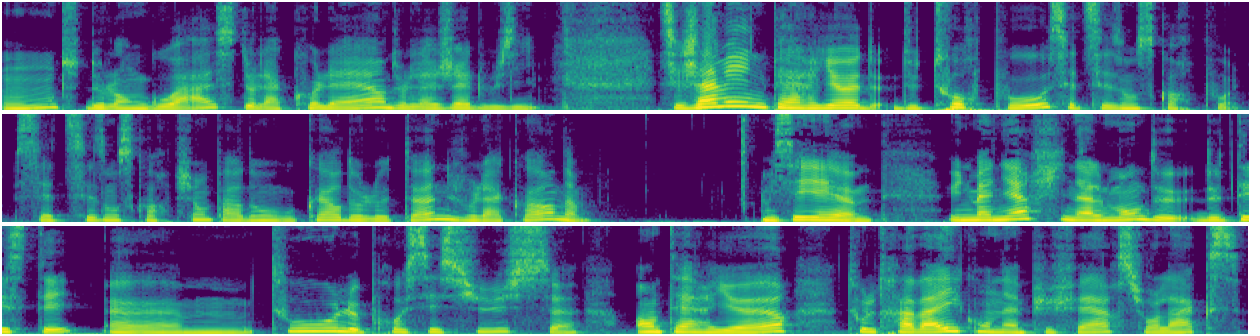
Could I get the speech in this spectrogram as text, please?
honte, de l'angoisse, de la colère, de la jalousie. C'est jamais une période de tourpeau, cette saison scorpion, pardon, au cœur de l'automne, je vous l'accorde. Mais c'est euh, une manière finalement de, tester euh, tout le processus antérieur, tout le travail qu'on a pu faire sur l'axe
